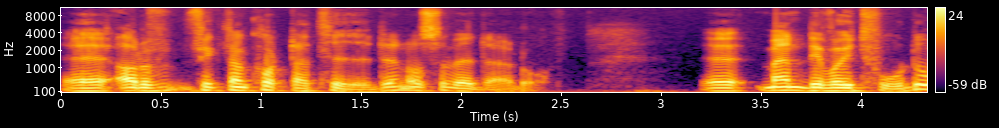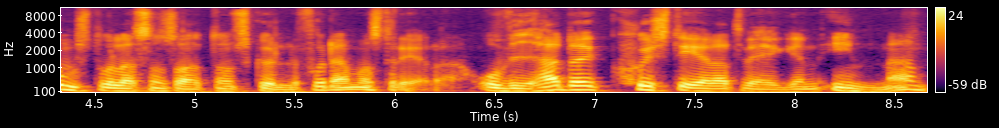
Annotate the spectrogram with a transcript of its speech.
eh, ja då fick de korta tiden och så vidare då. Eh, men det var ju två domstolar som sa att de skulle få demonstrera och vi hade justerat vägen innan.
